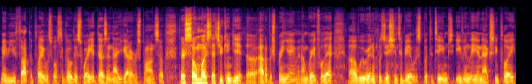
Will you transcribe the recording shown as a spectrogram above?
Maybe you thought the play was supposed to go this way, it doesn't. Now you got to respond. So there's so much that you can get uh, out of a spring game, and I'm grateful that uh, we were in a position to be able to split the teams evenly and actually play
